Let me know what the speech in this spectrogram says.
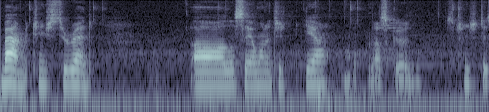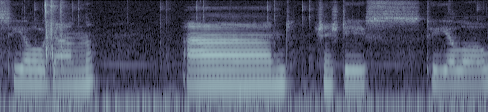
Bam, it changes to red. Uh, let's say I want it to, yeah, that's good. Let's change this to yellow again. And change this to yellow.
